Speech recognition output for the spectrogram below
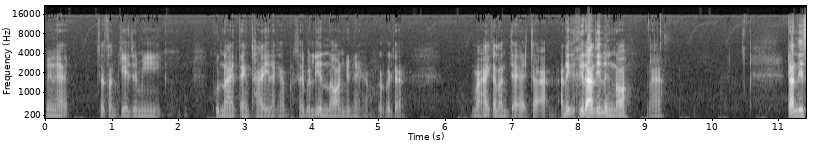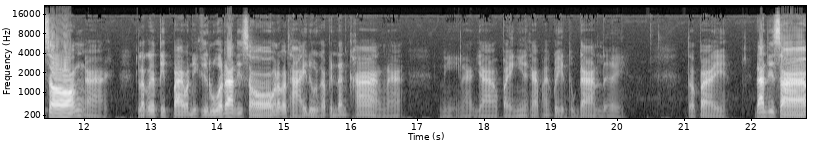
นี่นะฮะจะสังเกตจะมีคุณนายแตงไทยนะครับไซเบเรียนนอนอยู่นะครับก็จะมาให้กำลังใจอาจารย์ อันนี้ก็คือด้านที่หนึ่งเนาะนะด้านที่สองอ่าเราก็จะติดป้ายว่านี่คือรั้วด้านที่สองแล้วก็ถ่ายให้ดูครับเป็นด้านข้างนะฮะนี่นะยาวไปอย่างนี้นะครับ ให้ก็เห็นทุกด้านเลย ต่อไปด้านที่สาม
